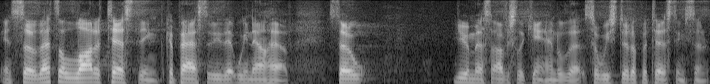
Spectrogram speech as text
And so that's a lot of testing capacity that we now have. So UMS obviously can't handle that. So we stood up a testing center.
